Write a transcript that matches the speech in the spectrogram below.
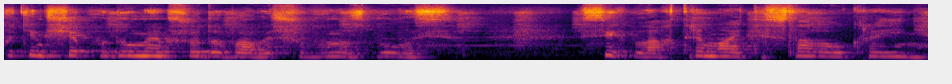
Потім ще подумаємо, що додати, щоб воно збулося. Всіх благ, тримайте, слава Україні!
